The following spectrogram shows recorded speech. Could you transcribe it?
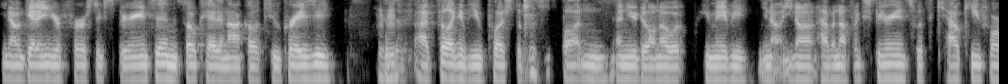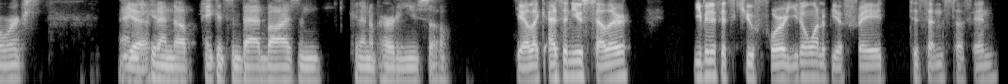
you know, getting your first experience in. It's okay to not go too crazy. Because if I feel like if you push the button and you don't know what you maybe, you know, you don't have enough experience with how Q4 works, and Yeah. you could end up making some bad buys and could end up hurting you. So Yeah, like as a new seller, even if it's Q4, you don't want to be afraid to send stuff in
